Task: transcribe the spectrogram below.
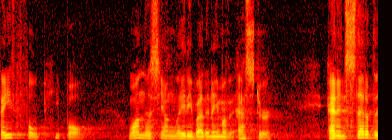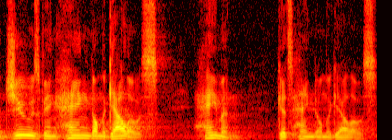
faithful people. One, this young lady by the name of Esther. And instead of the Jews being hanged on the gallows, Haman gets hanged on the gallows.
